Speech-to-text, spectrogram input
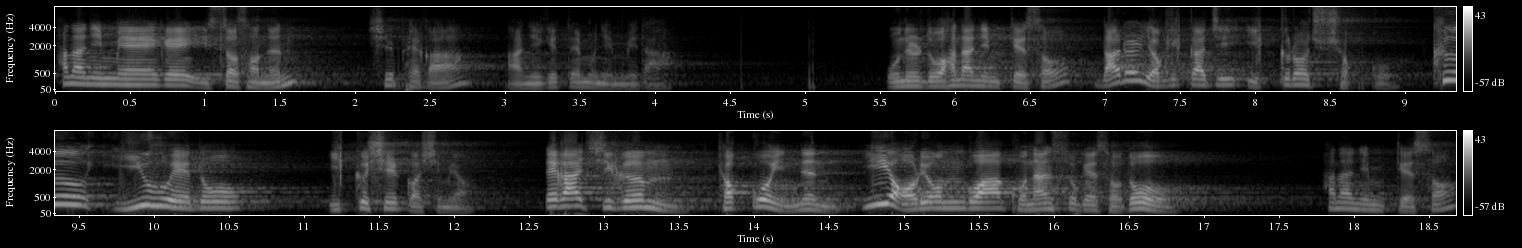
하나님에게 있어서는 실패가 아니기 때문입니다. 오늘도 하나님께서 나를 여기까지 이끌어 주셨고 그 이후에도 이끄실 것이며 내가 지금 겪고 있는 이 어려움과 고난 속에서도 하나님께서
